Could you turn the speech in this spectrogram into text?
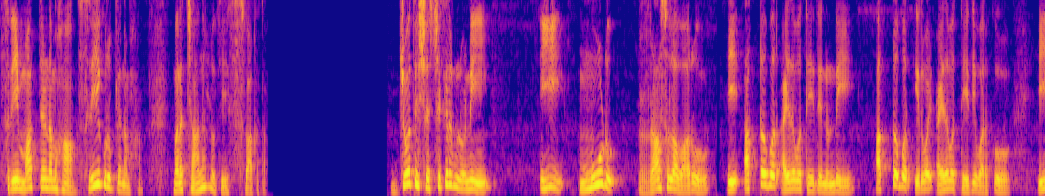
శ్రీమాత్రే నమ శ్రీ గురుభ్య నమ. మన ఛానల్లోకి స్వాగతం. జ్యోతిష శిఖరంలోని ఈ మూడు రాసుల వారు ఈ అక్టోబర్ ఐదవ తేదీ నుండి అక్టోబర్ ఇరవై ఐదవ తేదీ వరకు ఈ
